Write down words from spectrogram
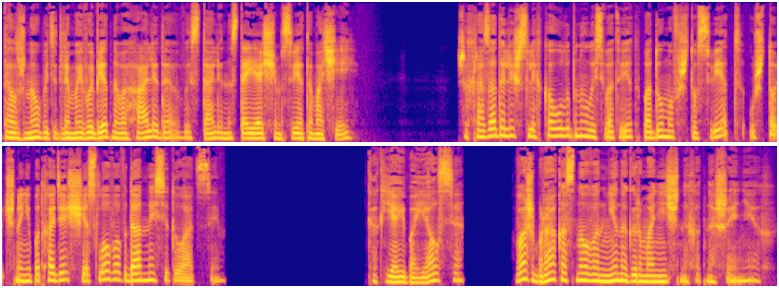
Должно быть, для моего бедного Халида вы стали настоящим светом очей. Шахразада лишь слегка улыбнулась в ответ, подумав, что свет уж точно неподходящее слово в данной ситуации. Как я и боялся, ваш брак основан не на гармоничных отношениях,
